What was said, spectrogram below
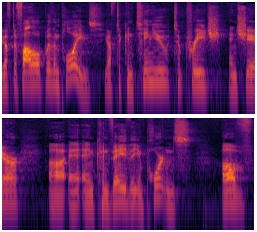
You have to follow up with employees. You have to continue to preach and share uh, and, and convey the importance of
